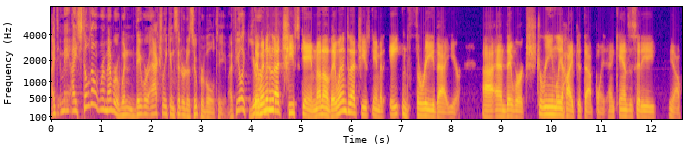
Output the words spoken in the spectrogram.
I, I mean, I still don't remember when they were actually considered a Super Bowl team. I feel like you're They went into that Chiefs game. No, no, they went into that Chiefs game at eight and three that year, uh, and they were extremely hyped at that point. And Kansas City, you know,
